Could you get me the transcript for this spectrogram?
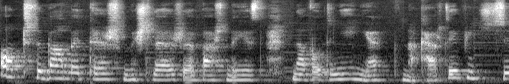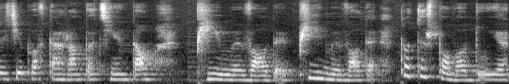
Oczy dbamy też, myślę, że ważne jest nawodnienie. Na każdej wizycie powtarzam pacjentom, pijmy wodę, pijmy wodę. To też powoduje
